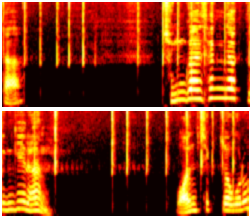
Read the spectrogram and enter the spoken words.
자, 중간 생략 등기는 원칙적으로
